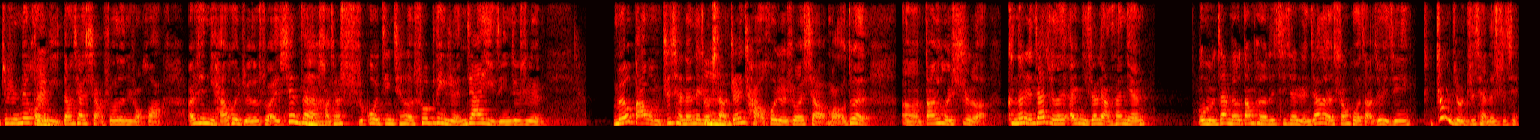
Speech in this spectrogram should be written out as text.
就是那会儿你当下想说的那种话，而且你还会觉得说，哎，现在好像时过境迁了，说不定人家已经就是没有把我们之前的那种小争吵或者说小矛盾，嗯，当一回事了。可能人家觉得，哎，你这两三年。我们在没有当朋友的期间，人家的生活早就已经这么久之前的事情，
